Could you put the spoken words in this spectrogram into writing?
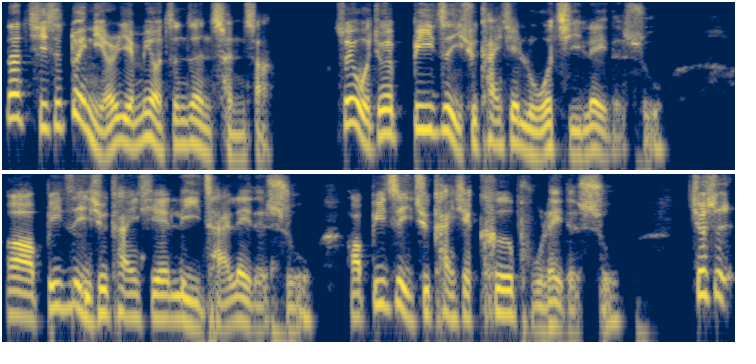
那其实对你而言没有真正成长，所以我就会逼自己去看一些逻辑类的书。哦，逼自己去看一些理财类的书，好，逼自己去看一些科普类的书，就是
